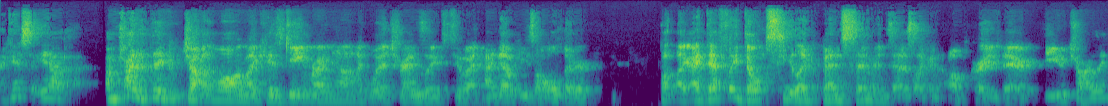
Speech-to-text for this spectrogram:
I guess you know I'm trying to think of John Wall and like his game right now, and like what it translates to. I, I know he's older, but like I definitely don't see like Ben Simmons as like an upgrade there. Do you, Charlie?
